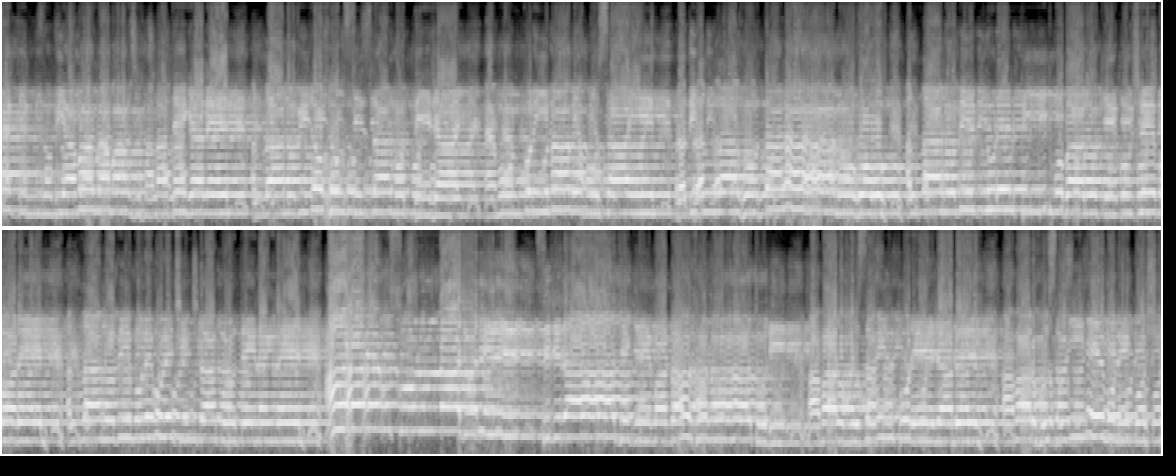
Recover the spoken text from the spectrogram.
একদিন নবী আমার নামাজ হালাতে গেলেন আল্লাহ নবী যখন সিজদার মধ্যে যায়, এমন করে ইমামে হুসাইন রাদিয়াল্লাহু তাআলা আল্লাহ নবীর নূরের পিঠ মোবারকে বসে পড়েন, আল্লাহ নবী বলে বলে চিন্তা করতে লাগলেন সিজদা থেকে মাথা তুলি। আমার হুসাইন পড়ে যাবে, আমার হুসাইনের মনে কষ্ট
